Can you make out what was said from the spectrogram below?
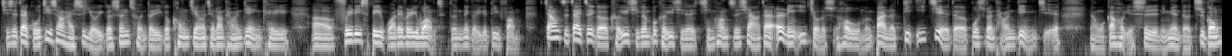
其实，在国际上还是有一个生存的一个空间，而且让台湾电影可以呃 freely speak whatever you want 的那个一个地方。这样子，在这个可预期跟不可预期的情况之下，在二零一九的时候，我们办了第一届的波士顿台湾电影节。那我刚好也是里面的志工。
